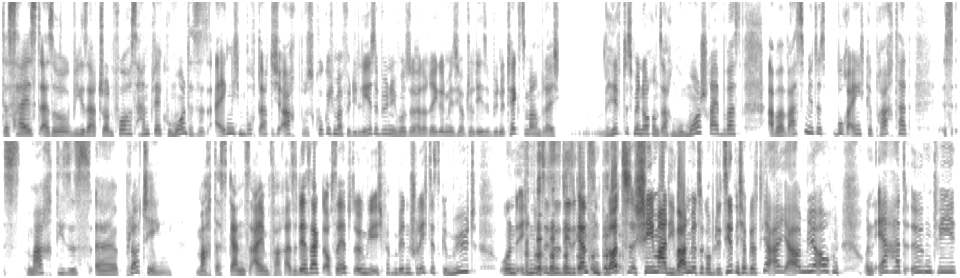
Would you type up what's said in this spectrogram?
Das heißt, also, wie gesagt, John Vorhaus, Handwerk, Humor. Und das ist eigentlich ein Buch, dachte ich, ach, das gucke ich mal für die Lesebühne. Ich muss ja regelmäßig auf der Lesebühne Texte machen. Vielleicht hilft es mir noch in Sachen Humor, schreibe was. Aber was mir das Buch eigentlich gebracht hat, es, es macht dieses äh, Plotting macht das ganz einfach. Also der sagt auch selbst irgendwie, ich bin ein schlichtes Gemüt und ich muss diese, diese ganzen Plot-Schema, die waren mir zu kompliziert. Und ich habe gedacht, ja, ja, mir auch. Und er hat irgendwie,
